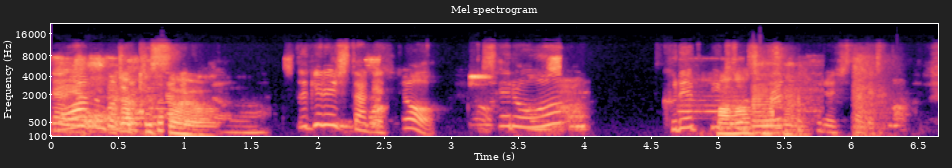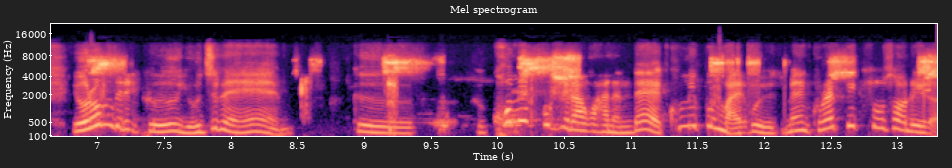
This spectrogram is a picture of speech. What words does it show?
뭐 하는 걸 시작했어요. 쓰기를 시작했죠. 새로운 그래픽 만화 소설을 소설. 쓰기를 시작했어. 여러분들이 그 요즘에 그, 그 코믹북이라고 하는데 코믹북 말고 요즘엔 그래픽 소설이라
